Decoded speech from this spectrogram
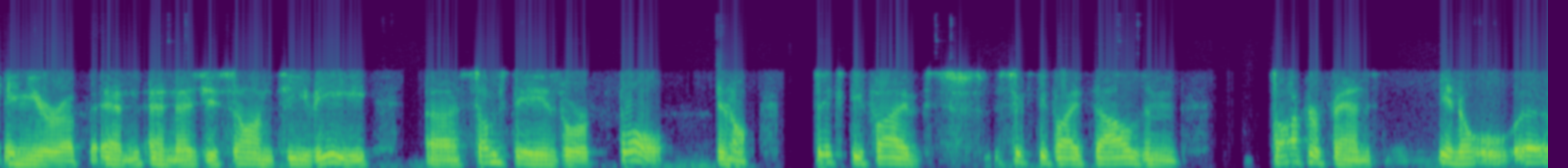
in Europe. And and as you saw on TV, uh, some stadiums were full. You know, 65 65,000 soccer fans, you know, uh,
